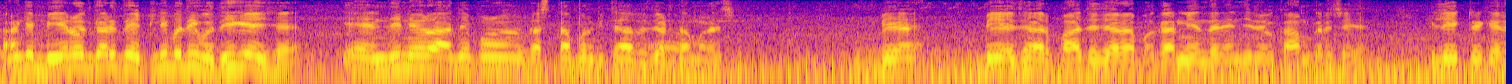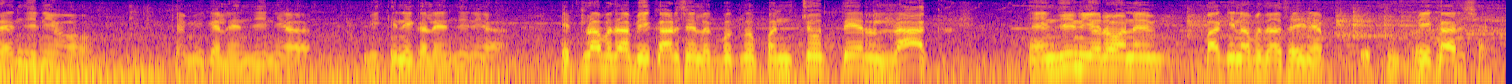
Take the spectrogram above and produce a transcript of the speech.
કારણ કે બેરોજગારી તો એટલી બધી વધી ગઈ છે કે એન્જિનિયરો આજે પણ રસ્તા પર બિચારા રજડતા મળે છે. બે બે હજાર, પાંચ હજાર પગારની અંદર એન્જિનિયર કામ કરે છે. Electrical engineer, chemical engineer, mechanical engineer. એટલા બધા બેકાર છે, લગભગ તો પંચોતેર લાખ એન્જિનિયરો અને બાકીના બધા થઈને બેકાર છે.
